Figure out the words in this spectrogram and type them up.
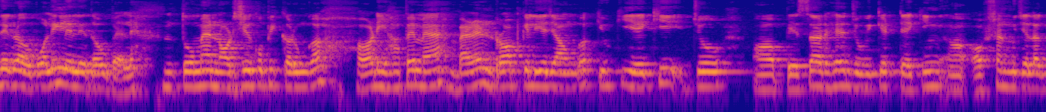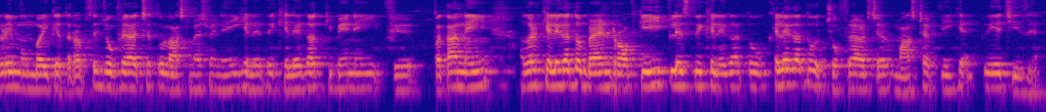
देख रहा हूँ बॉलिंग ले लेता हूँ पहले। तो मैं नॉर्जे को पिक करूँगा और यहाँ पे मैं बैट एंड ड्रॉप के लिए जाऊँगा क्योंकि एक ही जो पेसर है, जो विकेट टेकिंग ऑप्शन मुझे लग रही है मुंबई की तरफ़ से। जो फिर अच्छा तो लास्ट मैच में नहीं खेले थे खेलेगा कि मैं नहीं, फिर पता नहीं। अगर खेलेगा तो ब्रांड ड्रॉप के ही प्लेस पे खेलेगा तो खेलेगा तो जोफ्रा आर्चर मास्टर पिक है तो ये चीज़ है।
